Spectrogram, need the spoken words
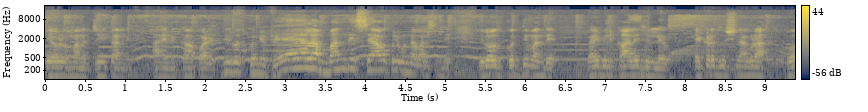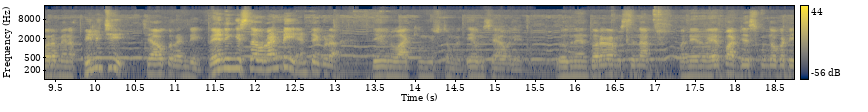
దేవుడు మన జీవితాన్ని ఆయన కాపాడేది ఈరోజు కొన్ని వేల మంది సేవకులు ఉండవలసింది. ఈరోజు కొద్ది మందే బైబిల్ కాలేజీలు లేవు. ఎక్కడ చూసినా కూడా ఘోరమైన పిలిచి సేవకు రండి. ట్రైనింగ్ ఇస్తావు రండి అంటే కూడా దేవుని వాక్యం ఇష్టం లేదు దేవుని సేవ లేదు. ఈరోజు నేను త్వరగా ఇస్తున్నా మరి నేను ఏర్పాటు చేసుకుంది ఒకటి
